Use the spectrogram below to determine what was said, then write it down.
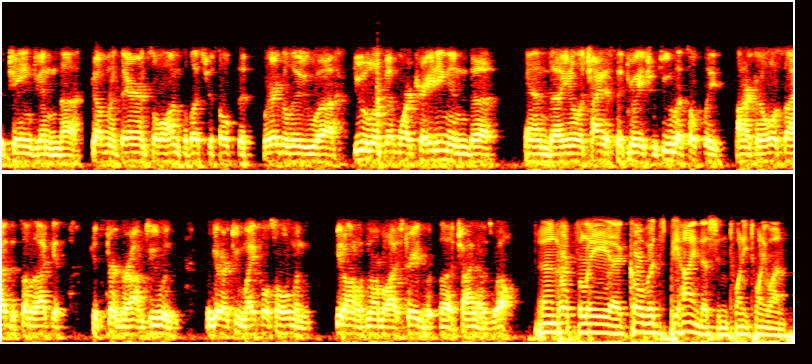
to change in uh, government there and so on. So let's just hope that we're able to uh, do a little bit more trading and. Uh, and uh, you know the China situation too. Let's hopefully on our canola side that some of that gets gets turned around too, and, and get our two Michaels home and get on with normalized trade with uh, China as well. And hopefully, uh, COVID's behind us in 2021.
